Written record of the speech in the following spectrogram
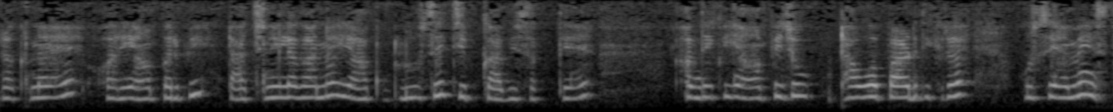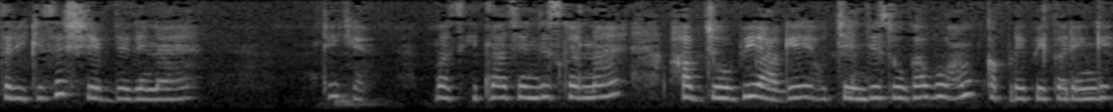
रखना है और यहाँ पर भी टाचनी लगाना, या आप ग्लू से चिपका भी सकते हैं। अब देखो, यहाँ पे जो उठा हुआ पार्ट दिख रहा है, उसे हमें इस तरीके से शेप दे देना है। ठीक है? बस इतना चेंजेस करना है। अब जो भी आगे चेंजेस होगा, वो हम कपड़े पे करेंगे।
